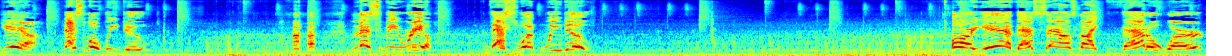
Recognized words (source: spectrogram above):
Yeah, that's what we do. Let's be real. That's what we do. Or, yeah, that sounds like that'll work.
